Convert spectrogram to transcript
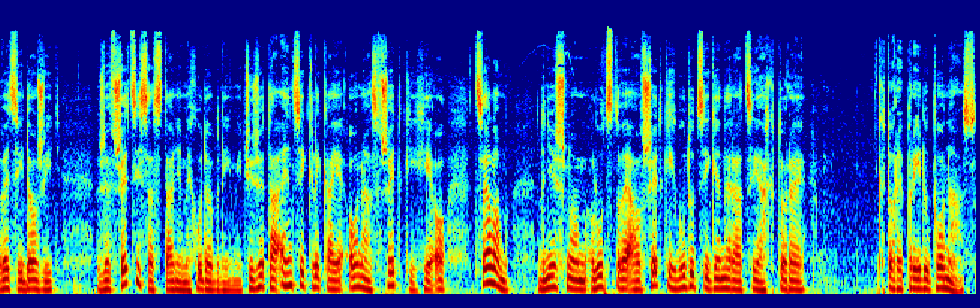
vecí dožiť, že všetci sa staneme chudobnými. Čiže tá encyklika je o nás všetkých, je o celom dnešnom ľudstve a o všetkých budúcich generáciách, ktoré, ktoré prídu po nás.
